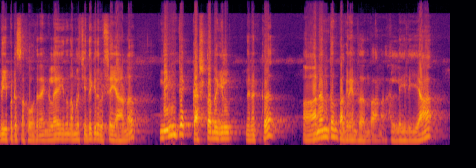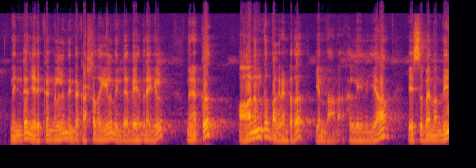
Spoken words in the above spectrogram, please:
പ്രിയപ്പെട്ട സഹോദരങ്ങളെ ഇന്ന് നമ്മൾ ചിന്തിക്കുന്ന വിഷയമാണ് നിന്റെ കഷ്ടതയിൽ നിനക്ക് ആനന്ദം പകരേണ്ടത് എന്താണ്? അല്ലയിലിയ നിന്റെ ഞെരുക്കങ്ങളിൽ നിന്റെ കഷ്ടതയിൽ നിന്റെ വേദനയിൽ നിനക്ക് ആനന്ദം പകരേണ്ടത് എന്താണ്? അല്ലയിലിയ യേശുവെ നന്ദി.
